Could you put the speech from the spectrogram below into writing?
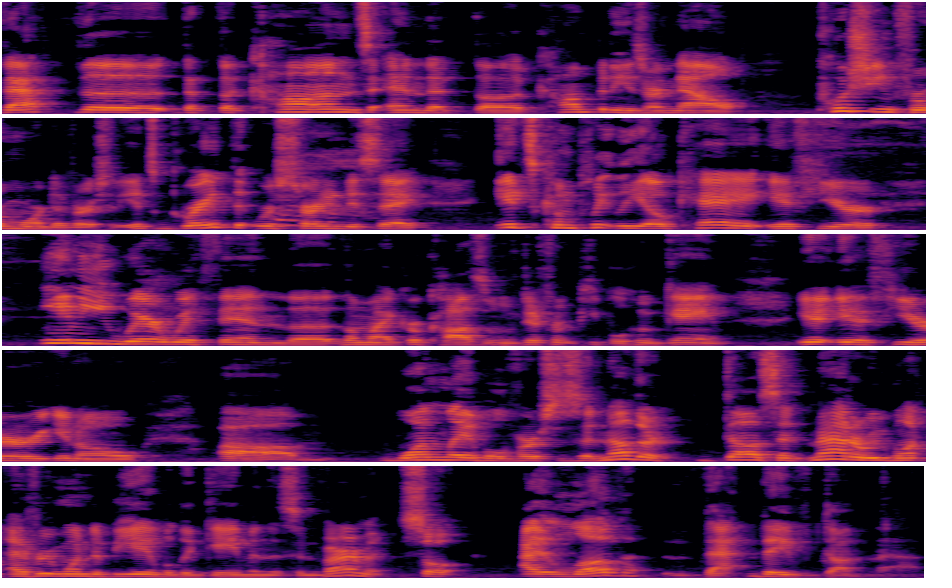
that the that the cons and that the companies are now pushing for more diversity, it's great that we're starting to say it's completely okay if you're anywhere within the the microcosm of different people who game. If you're, you know, um, one label versus another doesn't matter. We want everyone to be able to game in this environment. So I love that they've done that.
